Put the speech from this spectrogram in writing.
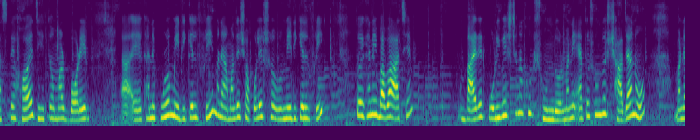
আসতে হয়, যেহেতু আমার বরের এখানে পুরো মেডিকেল ফ্রি মানে আমাদের সকলের মেডিকেল ফ্রি তো এখানেই বাবা আছে। বাইরের পরিবেশটা না খুব সুন্দর মানে এত সুন্দর সাজানো মানে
